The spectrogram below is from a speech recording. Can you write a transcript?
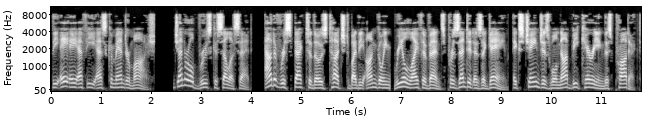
The AAFES commander Maj. General Bruce Casella said, out of respect to those touched by the ongoing, real-life events presented as a game, exchanges will not be carrying this product."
